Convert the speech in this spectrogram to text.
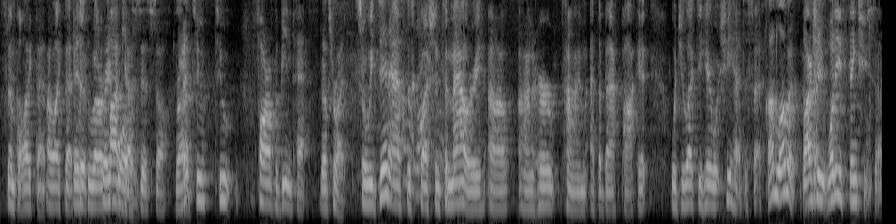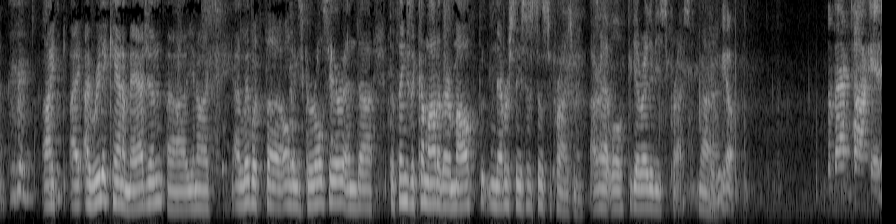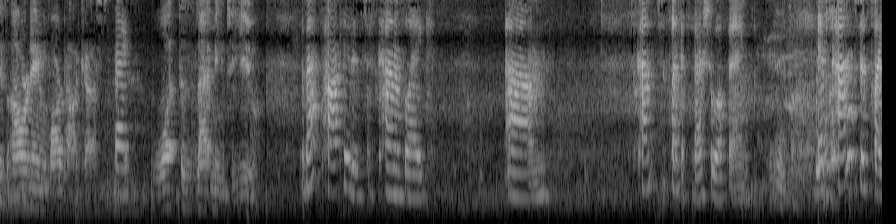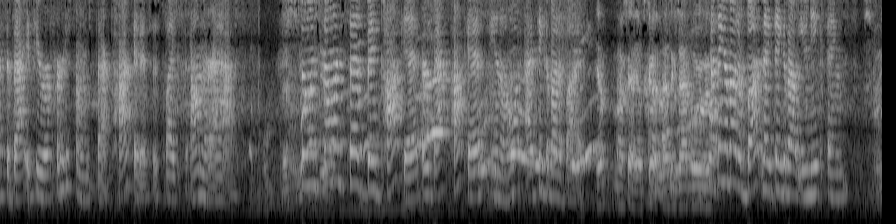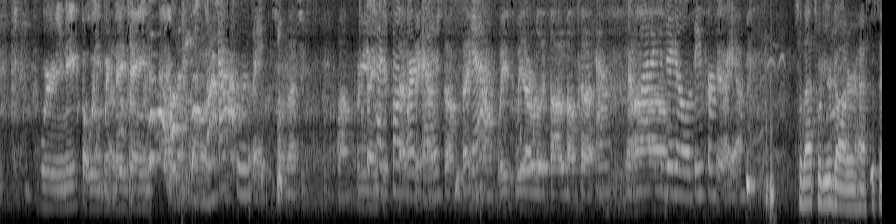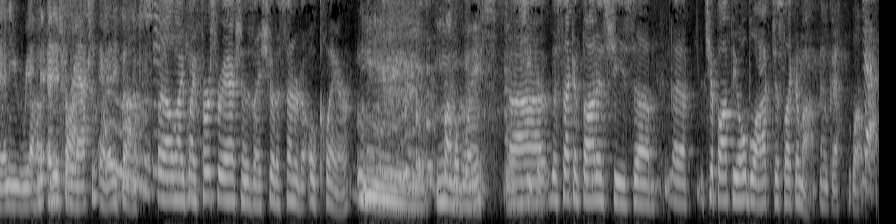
Simple. I like that. I like that Basically, too. what our podcast is. So, it's Right? not too too far off the beaten path. That's right. So we did ask this question to Mallory uh, on her time at the back pocket. Would you like to hear what she had to say? I'd love it. Well, actually, what do you think she said? I, I, I really can't imagine. Uh, you know, I, I live with uh, all these girls here, and uh, the things that come out of their mouth never ceases to surprise me. All right. Well, get ready to be surprised. All Here right. we go. The back pocket is our name of our podcast. Right. What does that mean to you? The back pocket is just kind of like, um, it's kind of just like a sexual thing. It's kind of just like the back. If you refer to someone's back pocket, it's just like on their ass. So when someone says big pocket or back pocket, you know, I think about a butt. Yep. Okay, that's good. That's exactly what we I think about a butt and I think about unique things. We're unique, but we, we maintain average quality. Absolutely. So that's wow, pretty Thank you. Excellent That's work, big time guys. stuff. Thank Yeah. you. We we never really thought about that. Yeah. I'm glad I could dig a little deeper for you. So that's what your daughter has to say. Any, rea- Uh, any initial thoughts? reaction? Yeah, any thoughts? Well, my, my first reaction is I should have sent her to Eau Claire. Probably. Uh, the second thought is she's uh, uh, chip off the old block just like her mom. Okay. Well, Yeah.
